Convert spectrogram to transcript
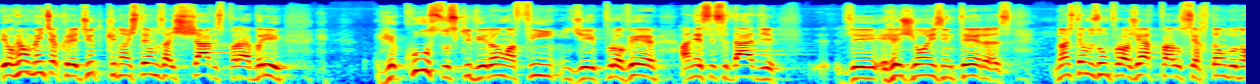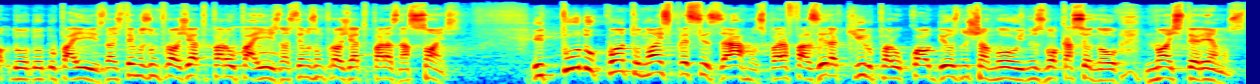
Eu realmente acredito que nós temos as chaves para abrir recursos que virão a fim de prover a necessidade de regiões inteiras. Nós temos um projeto para o sertão do, do, do, país, nós temos um projeto para o país, nós temos um projeto para as nações. E tudo quanto nós precisarmos para fazer aquilo para o qual Deus nos chamou e nos vocacionou, nós teremos.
